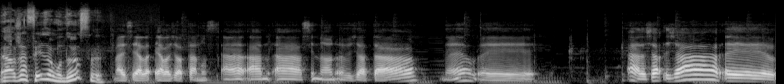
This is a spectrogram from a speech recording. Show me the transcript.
Ela já fez a mudança? Mas ela, ela já tá no, a, a, assinando, já tá, né? É, ah, já, já é,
